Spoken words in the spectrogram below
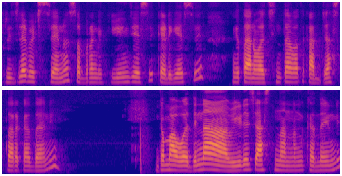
ఫ్రిడ్జ్లో పెట్టేసాను. శుభ్రంగా క్లీన్ చేసి కడిగేసి ఇంకా తను వచ్చిన తర్వాత కట్ చేస్తారు కదా అని. ఇంకా మా వదిన వీడియో చేస్తుందన్నాను అన్నాను కదండి.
